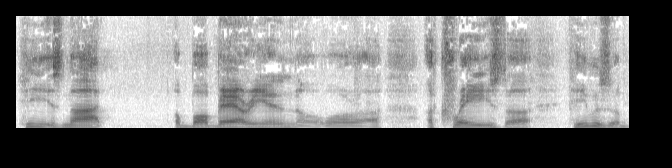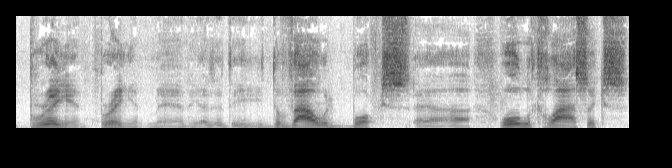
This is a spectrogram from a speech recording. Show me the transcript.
he is not a barbarian or, or uh, a crazed. Uh, he was a brilliant, brilliant man. He, he devoured books, uh, all the classics.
